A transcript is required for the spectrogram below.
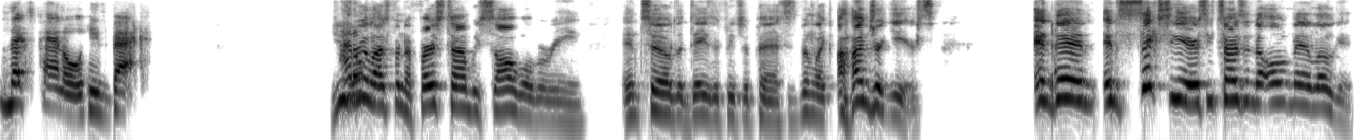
next panel, he's back. You I realize from the first time we saw Wolverine until the Days of Future Past, it's been like a hundred years. And then in six years, he turns into old man Logan.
